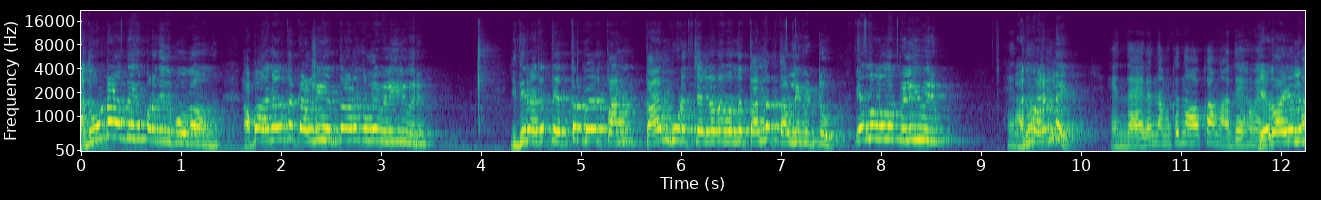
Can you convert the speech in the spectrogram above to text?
അതുകൊണ്ടാണ് അദ്ദേഹം പറഞ്ഞത് പോകാമെന്ന്. അപ്പോൾ അതിനകത്തെ കള്ളി എന്താണെന്നുള്ള വെളിയിൽ വരും. ഇതിനകത്ത് എത്ര പേർ താൻ താൻ കൂടെ ചെല്ലണമെന്ന് തന്നെ തള്ളി വിട്ടു എന്നുള്ളത് വെളിയിൽ വരും. അത് വരണ്ടേ? എന്തായാലും നമുക്ക് നോക്കാം. അദ്ദേഹം ഏതായാലും.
